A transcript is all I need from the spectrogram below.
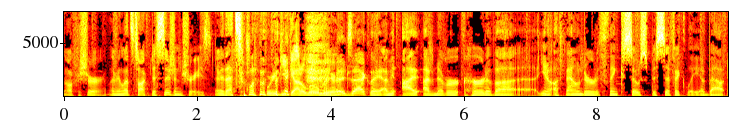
Oh, for sure. I mean, let's talk decision trees. I mean, that's one of the We're gonna geek out a little bit here. exactly. I mean, I I've never heard of a uh, you know a founder think so specifically about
